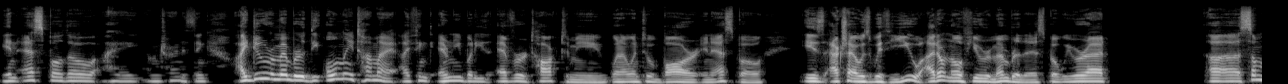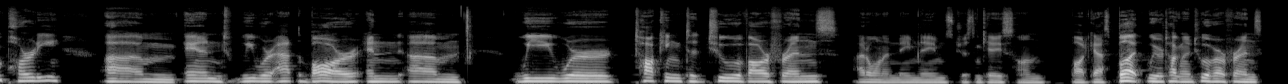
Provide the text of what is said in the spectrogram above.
in espoo though i i'm trying to think. I do remember the only time i i think anybody's ever talked to me when i went to a bar in espoo is actually i was with you. I don't know if you remember this but we were at uh some party um and we were at the bar and um we were talking to two of our friends. I don't want to name names just in case on podcast but we were talking to two of our friends.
